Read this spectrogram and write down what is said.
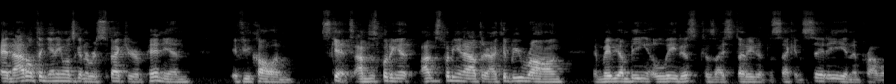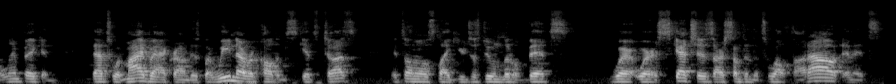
and I don't think anyone's going to respect your opinion if you call them skits. I'm just putting it. I'm just putting it out there. I could be wrong, and maybe I'm being elitist because I studied at the Second City and Improv Olympic, and that's what my background is. But we never called them skits to us. It's almost like you're just doing little bits where where sketches are something that's well thought out and it's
